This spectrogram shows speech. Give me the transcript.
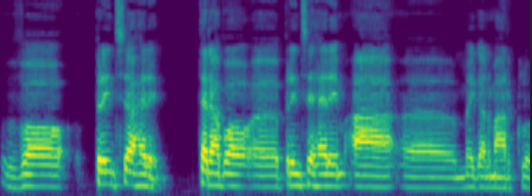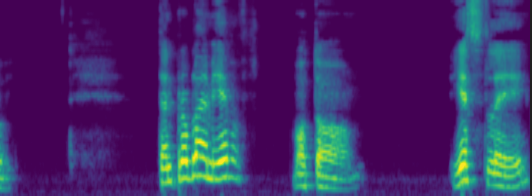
o princi a Harry. Teda o uh, princi Harrym a uh, Meghan Marklovi. Ten problém je o tom, jestli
